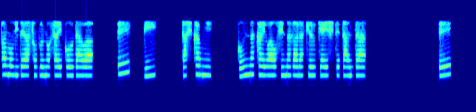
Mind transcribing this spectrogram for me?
ぱ森で遊ぶの最高だわ。A、B、確かに。こんな会話をしながら休憩してたんだ。A、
